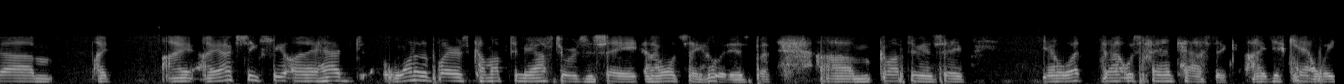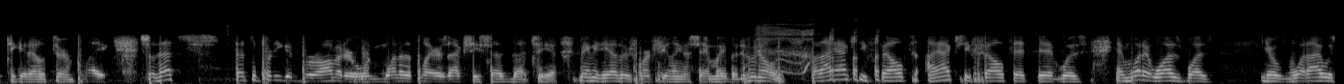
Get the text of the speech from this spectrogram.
um, I. I, I actually feel, and I had one of the players come up to me afterwards and say, and I won't say who it is, but um, come up to me and say, you know what? That was fantastic. I just can't wait to get out there and play. So that's that's a pretty good barometer when one of the players actually said that to you. Maybe the others weren't feeling the same way, but who knows? but I actually felt I actually felt that it was, and what it was was. You know what I was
